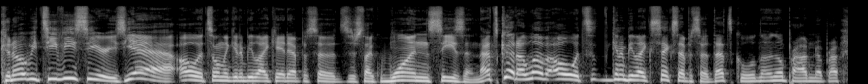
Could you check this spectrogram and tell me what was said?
Kenobi TV series, yeah. Oh, it's only going to be like eight episodes. There's like one season. That's good. I love. It. Oh, it's going to be like six episodes. That's cool. No, no problem. No problem.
